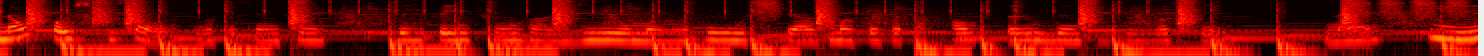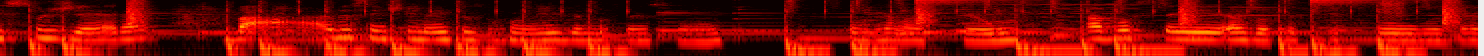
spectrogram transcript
não foi suficiente. Você sente de repente um vazio, uma angústia, alguma coisa está faltando dentro de você, né? E isso gera vários sentimentos ruins, emoções ruins relação a você, as outras pessoas, a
